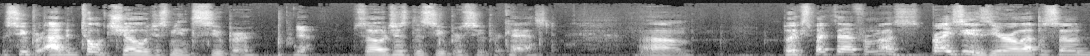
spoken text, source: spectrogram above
the super. I've been told show just means super. Yeah. So just the super super cast. Um, but expect that from us. Probably see a zero episode.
